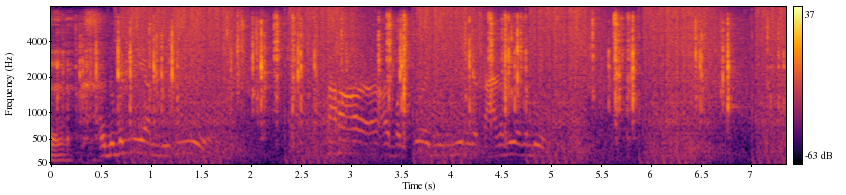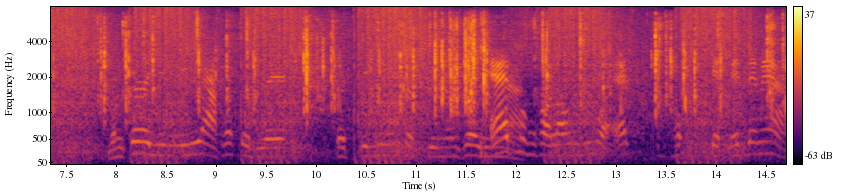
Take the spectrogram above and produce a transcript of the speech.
อ เออดูมันเหลี่ยมดิพี่ถ้าไอ้บังเกอร์ยิงพี่มันจะตายแล้วพี่มันดูบังเกอร์ยิงไอ้เหี้ยก็สุดเลย สุดจริงนี่มันสุดจริงบังเกอร์ยิงแออะดผมขอลองยิงหัวแอดหกเจ็ดเม็ดได้ไหมอะ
